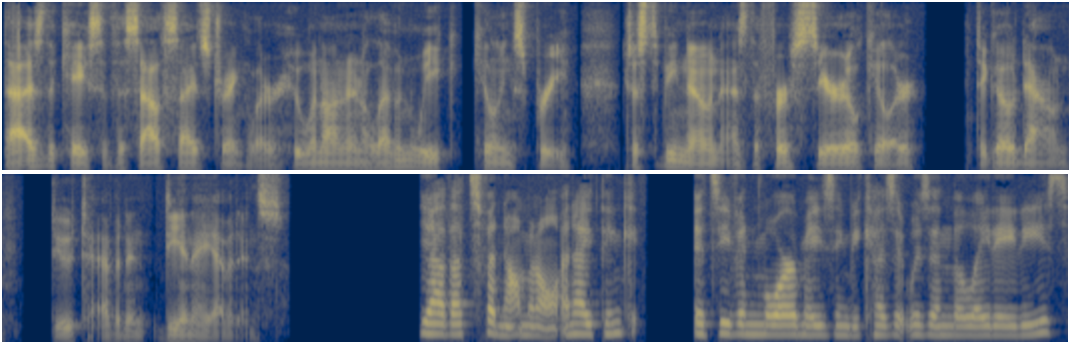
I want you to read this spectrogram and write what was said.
That is the case of the Southside Strangler, who went on an 11 week killing spree just to be known as the first serial killer to go down due to evident DNA evidence. Yeah, that's phenomenal. And I think it's even more amazing because it was in the late 80s.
